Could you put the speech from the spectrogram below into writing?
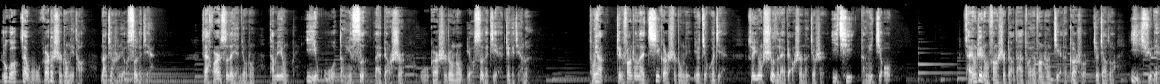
如果在五格的时钟里头，那就是有四个解。在怀尔斯的研究中，他们用 e 五等于四来表示五格时钟中有四个解这个结论。同样，这个方程在七格时钟里有九个解，所以用式子来表示呢，就是 e 七等于九。采用这种方式表达椭圆方程解的个数，就叫做 e 序列。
